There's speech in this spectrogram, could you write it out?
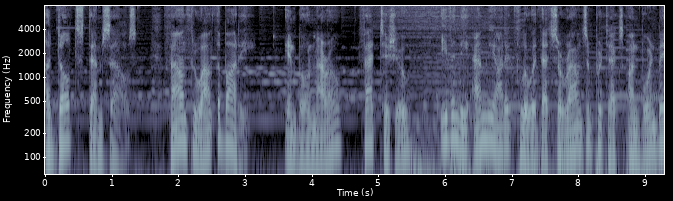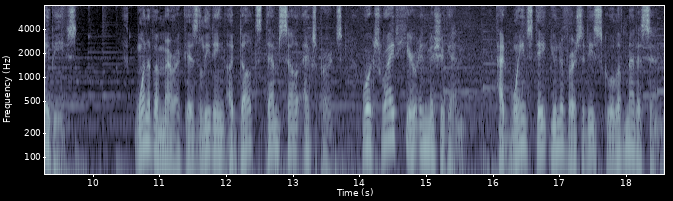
adult stem cells found throughout the body, in bone marrow, fat tissue, even the amniotic fluid that surrounds and protects unborn babies. One of America's leading adult stem cell experts works right here in Michigan at Wayne State University School of Medicine.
